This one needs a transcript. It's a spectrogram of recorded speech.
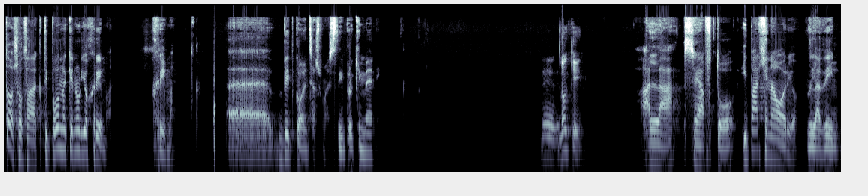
τόσο θα κτυπώνω καινούριο χρήμα. Χρήμα. Ε, bitcoins, ας πούμε, στην προκειμένη. OK. Okay. Αλλά σε αυτό υπάρχει ένα όριο. Δηλαδή,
